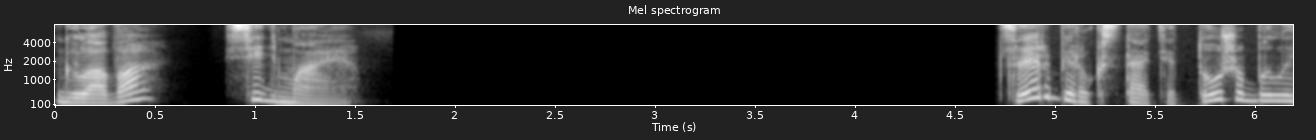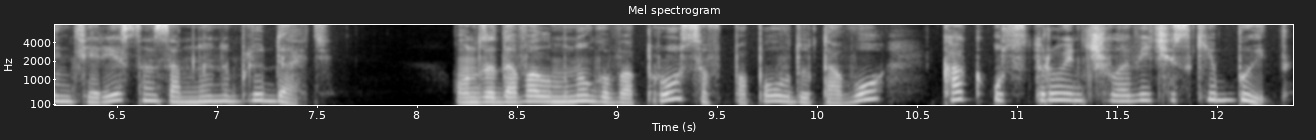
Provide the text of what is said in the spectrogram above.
Глава седьмая. Церберу, кстати, тоже было интересно за мной наблюдать. Он задавал много вопросов по поводу того, как устроен человеческий быт.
